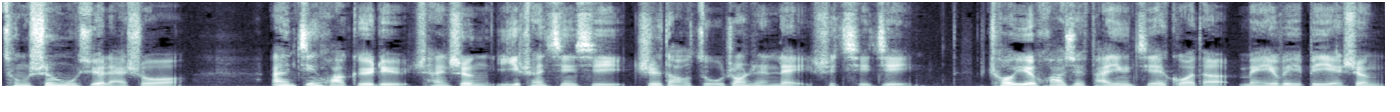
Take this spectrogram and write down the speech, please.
从生物学来说，按进化规律产生遗传信息指导组装人类是奇迹；超越化学反应结果的每一位毕业生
